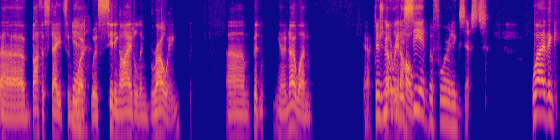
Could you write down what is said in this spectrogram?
uh, buffer states and Yeah. work was sitting idle and growing. Um, but you know, no one. Yeah, There's no way to whole- see it before it exists. Well, I think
